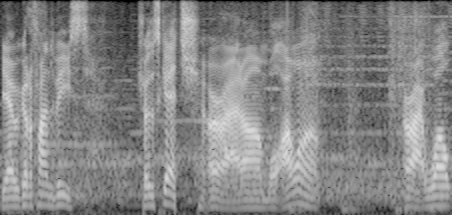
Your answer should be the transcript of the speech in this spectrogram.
Yeah, we gotta find the beast. Show the sketch. Alright, um, well, I wanna... Alright, well,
